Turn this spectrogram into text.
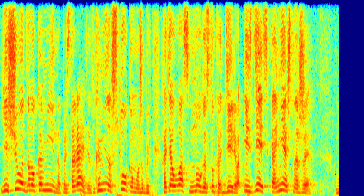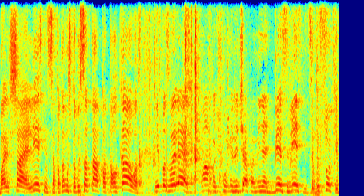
еще одного камина, представляете? Каминов столько может быть, хотя у вас много столько дерева. И здесь, конечно же, большая лестница, потому что высота потолка у вас не позволяет лампочку Ильича поменять без лестницы, высокий.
